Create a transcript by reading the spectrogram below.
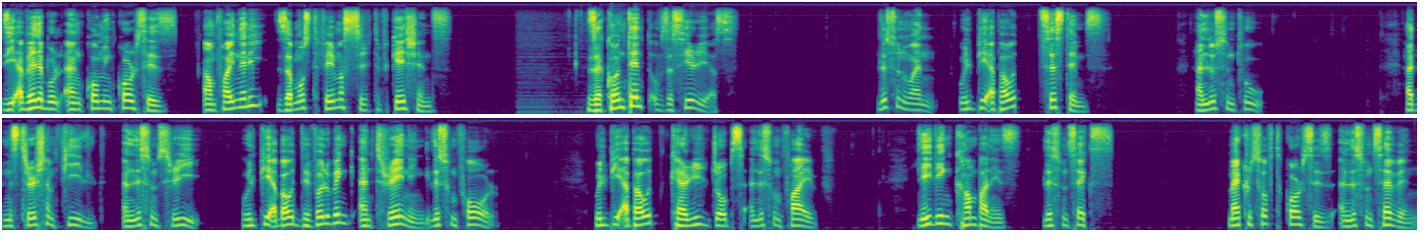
the available and coming courses, and finally, the most famous certifications. The content of the series. Lesson 1 will be about systems, and lesson 2, administration field, and lesson 3 will be about developing and training. Lesson 4 will be about career jobs, and lesson 5, leading companies. Lesson 6, Microsoft courses, and lesson 7,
